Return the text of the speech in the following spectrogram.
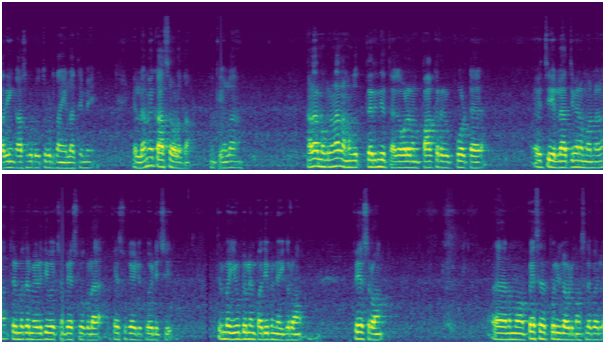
அதிகம் காசு போட்டு விற்று கொடுத்தாங்க எல்லாத்தையுமே. எல்லாமே காசு அவ்வளோதான் ஓகேங்களா? அதனால் நமக்கு என்னென்னா நமக்கு தெரிஞ்ச தகவலை நம்ம பார்க்குற ரிப்போர்ட்டை வச்சு எல்லாத்தையுமே நம்ம என்னன்னா திரும்ப திரும்ப எழுதி வச்சோம் ஃபேஸ்புக்கில் ஃபேஸ்புக் ஐடி போயிடுச்சு. திரும்ப யூடியூப்லேயும் பதிவு பண்ணி வைக்கிறோம். பேசுகிறோம் நம்ம பேசுகிறது புரியல அப்படிமா சில பேர்.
